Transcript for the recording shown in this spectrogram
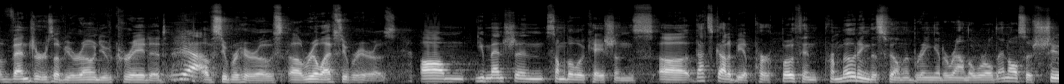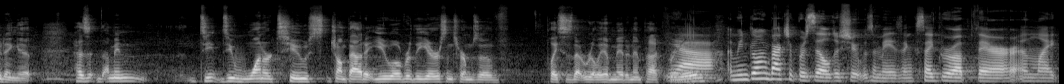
Avengers of your own you've created Yeah. of superheroes, uh, real life superheroes. Um, you mentioned some of the locations. Uh, that's got to be a perk, both in promoting this film and bringing it around the world, and also shooting it. Has I mean, do, do one or two jump out at you over the years in terms of places that really have made an impact for yeah, you? Yeah, I mean, going back to Brazil to shoot was amazing because I grew up there and like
